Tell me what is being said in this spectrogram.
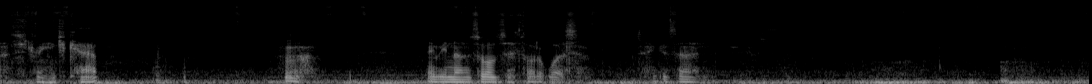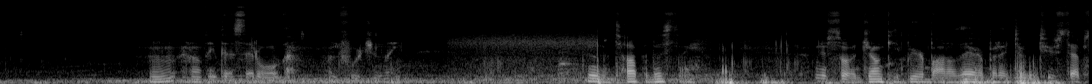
A strange cap. Huh. Maybe not as old as I thought it was. What the heck is that? Mm, I don't think that's that old, unfortunately. Look at the top of this thing. I just saw a junky beer bottle there, but I took two steps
